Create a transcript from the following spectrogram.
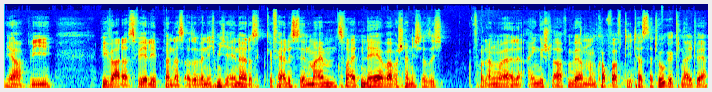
ja, wie, wie war das? Wie erlebt man das? Also wenn ich mich erinnere, das Gefährlichste in meinem zweiten Lehrjahr war wahrscheinlich, dass ich vor Langeweile eingeschlafen wäre und mit dem Kopf auf die Tastatur geknallt wäre.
